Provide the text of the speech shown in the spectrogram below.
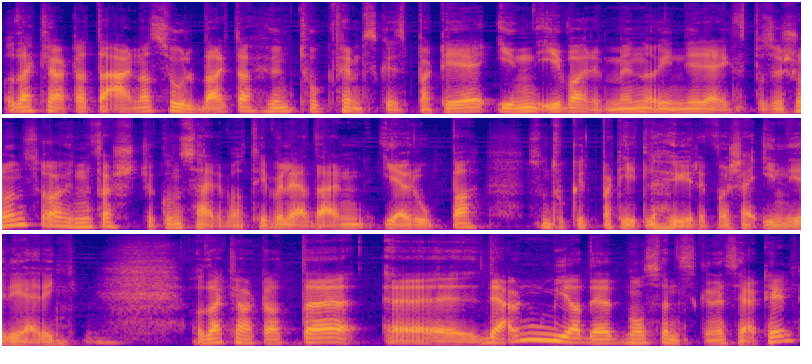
Og det er klart at Erna Solberg, Da hun tok Fremskrittspartiet inn i varmen og inn i regjeringsposisjon, så var hun den første konservative lederen i Europa som tok et parti til høyre for seg inn i regjering. Og Det er klart at eh, det er jo mye av det nå svenskene ser til.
